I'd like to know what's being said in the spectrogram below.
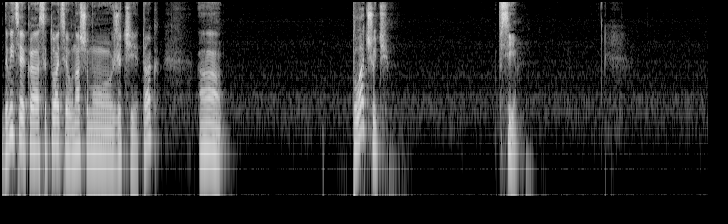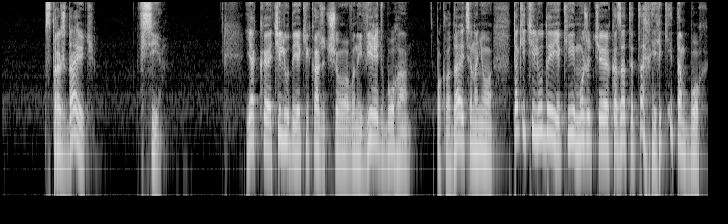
Дивіться, яка ситуація в нашому житті, так? Плачуть всі. Страждають всі. Як е, ті люди, які кажуть, що вони вірять в Бога, покладаються на нього, так і ті люди, які можуть е, казати, та який там Бог.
